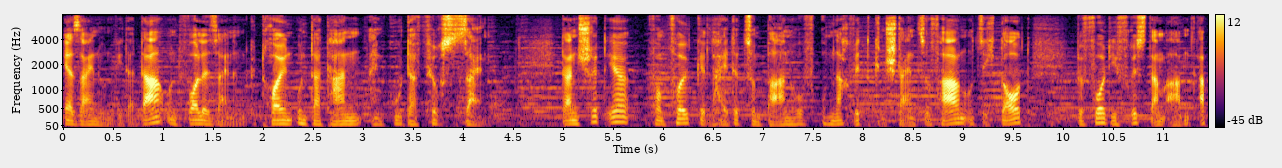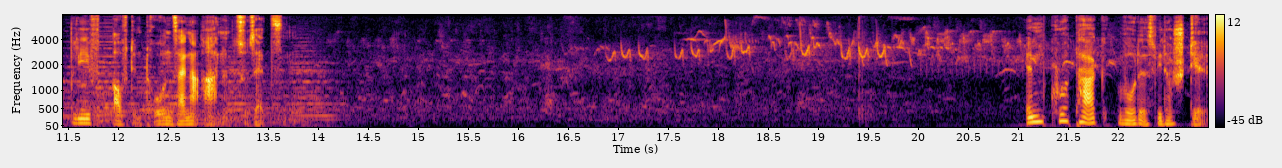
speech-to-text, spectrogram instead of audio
er sei nun wieder da und wolle seinen getreuen Untertanen ein guter Fürst sein. Dann schritt er, vom Volk geleitet, zum Bahnhof, um nach Wittgenstein zu fahren und sich dort bevor die Frist am Abend ablief, auf den Thron seiner Ahnen zu setzen. Im Kurpark wurde es wieder still.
